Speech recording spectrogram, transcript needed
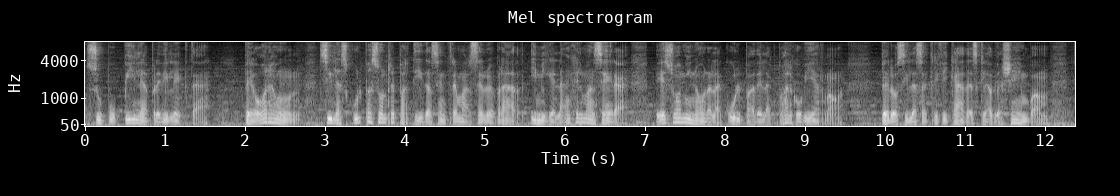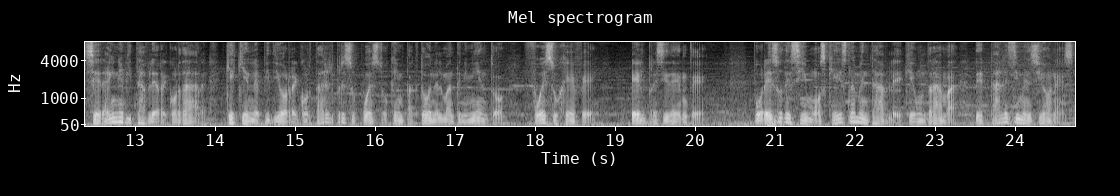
su pupila predilecta. Peor aún, si las culpas son repartidas entre Marcelo Ebrard y Miguel Ángel Mancera, eso aminora la culpa del actual gobierno. Pero si la sacrificada es Claudia Sheinbaum, será inevitable recordar que quien le pidió recortar el presupuesto que impactó en el mantenimiento fue su jefe, el presidente. Por eso decimos que es lamentable que un drama de tales dimensiones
